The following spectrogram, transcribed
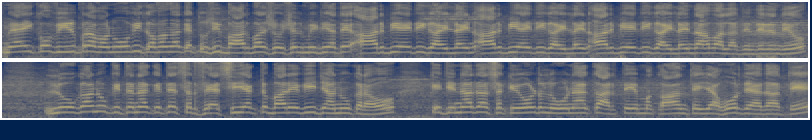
ਮੈਂ ਇੱਕੋ ਵੀਰ ਭਰਾਵਾਂ ਨੂੰ ਉਹ ਵੀ ਕਹਾਂਗਾ ਕਿ ਤੁਸੀਂ ਬਾਰ-ਬਾਰ ਸੋਸ਼ਲ ਮੀਡੀਆ ਤੇ ਆਰਬੀਆਈ ਦੀ ਗਾਈਡਲਾਈਨ ਆਰਬੀਆਈ ਦੀ ਗਾਈਡਲਾਈਨ ਆਰਬੀਆਈ ਦੀ ਗਾਈਡਲਾਈਨ ਦਾ ਹਵਾਲਾ ਦਿੰਦੇ ਰਹਿੰਦੇ ਹੋ। ਲੋਕਾਂ ਨੂੰ ਕਿਤੇ ਨਾ ਕਿਤੇ ਸਰਫੈਸੀ ਐਕਟ ਬਾਰੇ ਵੀ ਜਾਣੂ ਕਰਾਓ ਕਿ ਜਿਨ੍ਹਾਂ ਦਾ ਸਿਕਿਉਰਡ ਲੋਨ ਹੈ, ਘਰ ਤੇ, ਮਕਾਨ ਤੇ ਜਾਂ ਹੋਰ ਜਾਇਦਾਦ ਤੇ।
